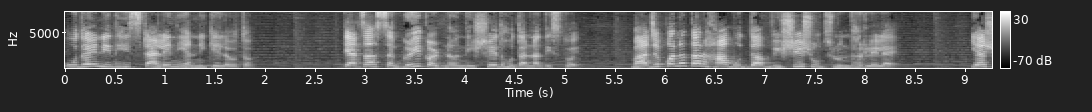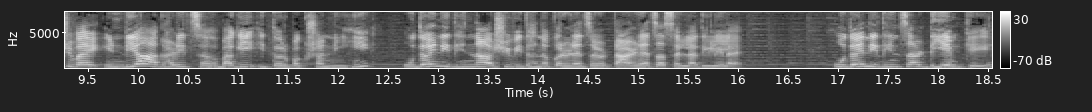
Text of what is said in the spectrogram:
उदयनिधी स्टॅलिन यांनी केलं होतं. त्याचा सगळीकडनं निषेध होताना दिसतोय. भाजपनं तर हा मुद्दा विशेष उचलून धरलेला आहे. याशिवाय इंडिया आघाडीत सहभागी इतर पक्षांनीही उदयनिधींना अशी विधानं करण्याचं टाळण्याचा सल्ला दिलेला आहे. उदयनिधींचा डीएमके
